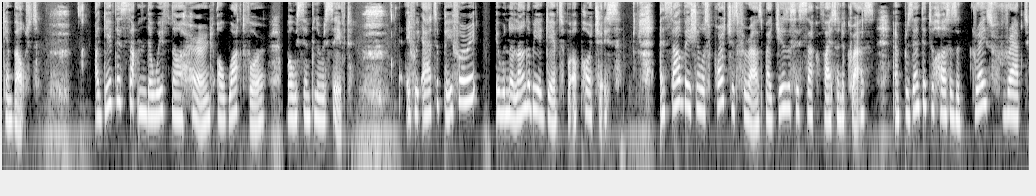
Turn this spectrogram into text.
can boast. A gift is something that we've not earned or worked for, but we simply received. If we had to pay for it, it would no longer be a gift but a purchase. And salvation was purchased for us by Jesus' sacrifice on the cross and presented to us as a grace wrapped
